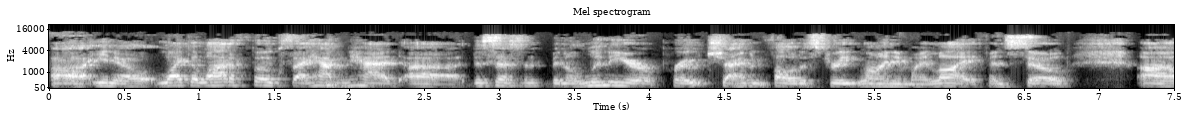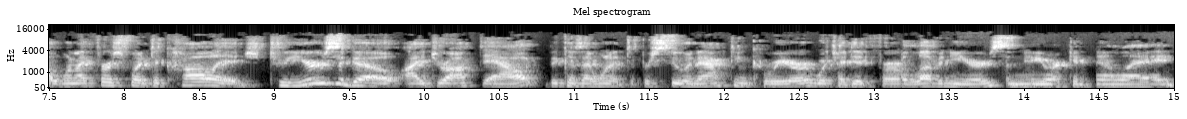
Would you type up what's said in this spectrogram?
uh, you know, like a lot of folks, I haven't had, uh, this hasn't been a linear approach. I haven't followed a straight line in my life. And so uh, when I first went to college two years ago, I dropped out because I wanted to pursue an acting career, which I did for 11 years in New York and LA.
